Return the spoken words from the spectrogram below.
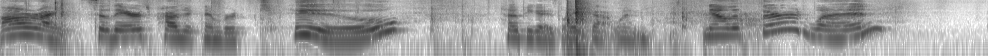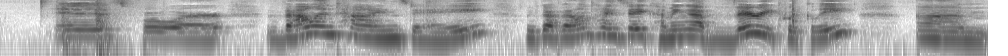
All right, so there's project number two. Hope you guys like that one. Now the third one is for Valentine's Day. We've got Valentine's Day coming up very quickly. Um,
